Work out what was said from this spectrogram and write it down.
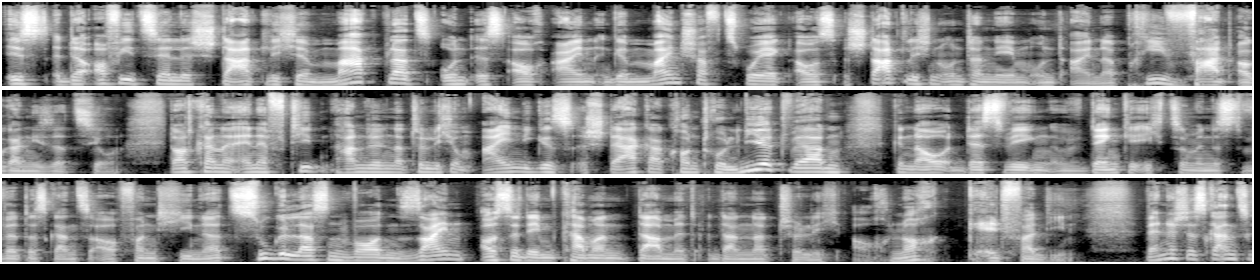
ist der offizielle staatliche Marktplatz und ist auch ein Gemeinschaftsprojekt aus staatlichen Unternehmen und einer Privatorganisation. Dort kann der NFT-Handel natürlich um einiges stärker kontrolliert werden. Genau deswegen denke ich zumindest wird das Ganze auch von China zugelassen worden sein. Außerdem kann man damit dann natürlich auch noch Geld verdienen. Wenn euch das Ganze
